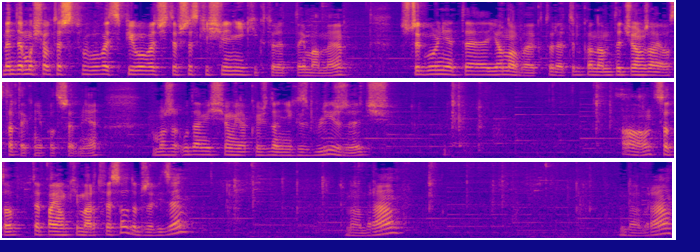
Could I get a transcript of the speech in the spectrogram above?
Będę musiał też spróbować spiłować te wszystkie silniki, które tutaj mamy. Szczególnie te jonowe, które tylko nam dociążają statek niepotrzebnie. Może uda mi się jakoś do nich zbliżyć. O, co to? Te pająki martwe są? Dobrze widzę? Dobra. Dobra.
